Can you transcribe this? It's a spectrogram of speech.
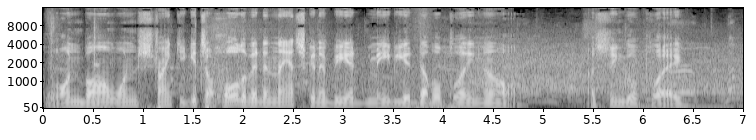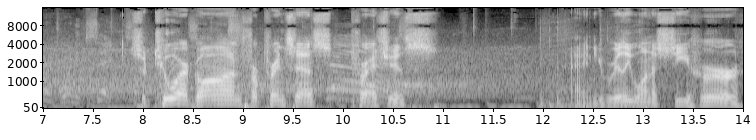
One ball, one strike. He gets a hold of it, and that's going to be a maybe a double play. No, a single play. So two are gone for Princess Precious. And you really want to see her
